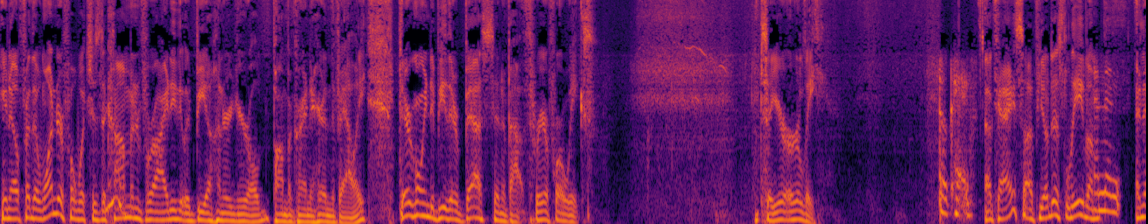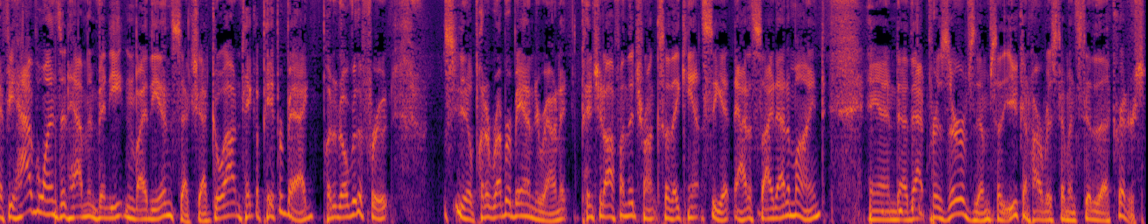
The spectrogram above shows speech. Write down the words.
You know, for the wonderful, which is the hmm. common variety that would be a hundred year old pomegranate here in the valley, they're going to be their best in about three or four weeks. So you're early. Okay. Okay, so if you'll just leave them, And then- and if you have ones that haven't been eaten by the insects yet, go out and take a paper bag, put it over the fruit, you know, put a rubber band around it, pinch it off on the trunk so they can't see it, out of sight, out of mind, and uh, that preserves them so that you can harvest them instead of the critters.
